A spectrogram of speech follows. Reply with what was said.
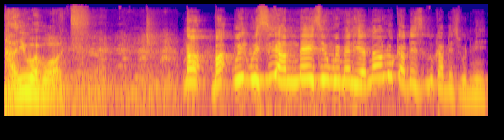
Are you a what? now, but we, we see amazing women here. Now look at this. Look at this with me.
